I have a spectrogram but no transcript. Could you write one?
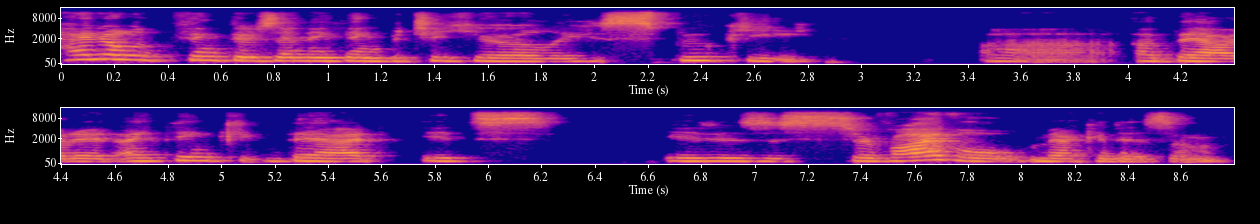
I don't think there's anything particularly spooky uh, about it. I think that it's it is a survival mechanism,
